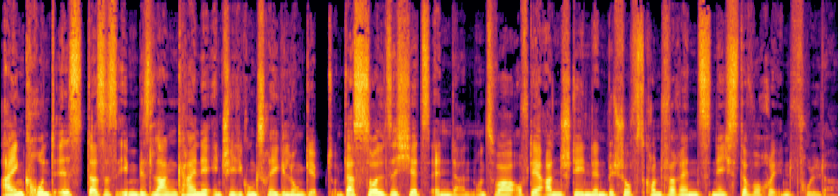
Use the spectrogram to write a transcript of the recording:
Ein Grund ist, dass es eben bislang keine Entschädigungsregelung gibt. Und das soll sich jetzt ändern. Und zwar auf der anstehenden Bischofskonferenz nächste Woche in Fulda.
